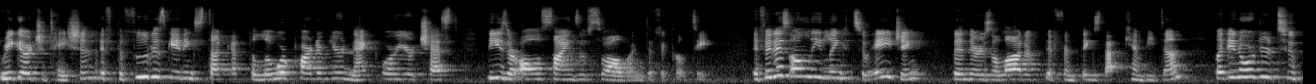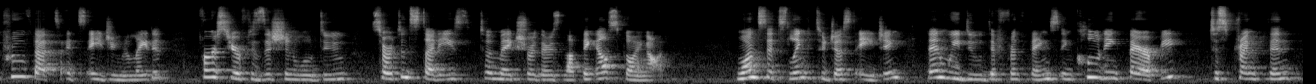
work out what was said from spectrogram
regurgitation, if the food is getting stuck at the lower part of your neck or your chest, these are all signs of swallowing difficulty. If it is only linked to aging, then there's a lot of different things that can be done. But in order to prove that it's aging related, first your physician will do certain studies to make sure there's nothing else going on. Once it's linked to just aging, then we do different things, including therapy to strengthen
